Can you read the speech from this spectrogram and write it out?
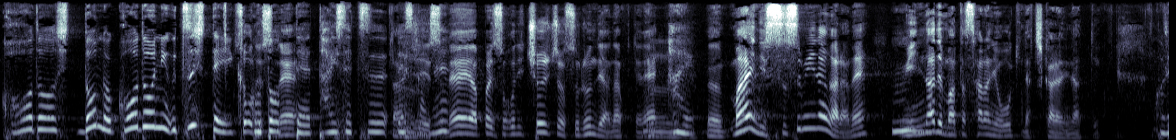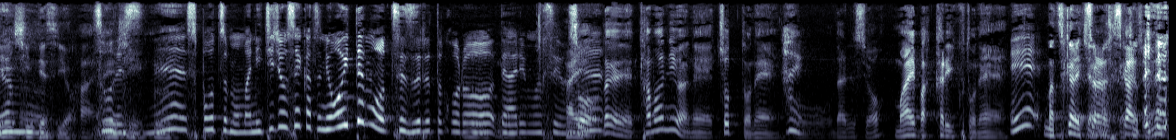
行動しどんどん行動に移していくことって大切大ですかね？事ですね。やっぱりそこに躊躇するんではなくてね、はい。うん。前に進みながらね、みんなでまたさらに大きな力になっていく。全これはもですよ、はい。そうです全身ね、スポーツもまあ日常生活においても綴るところでありますよね、そう。だからねたまにはねちょっとね、はい。こうあれですよ。前ばっかり行くとね。え？まあ、疲れちゃいますから疲れね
